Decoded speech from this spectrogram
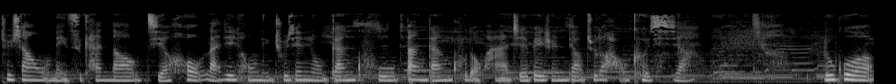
就像我每次看到节后垃圾桶里出现那种干枯、半干枯的花直接被扔掉，觉得好可惜啊。如果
